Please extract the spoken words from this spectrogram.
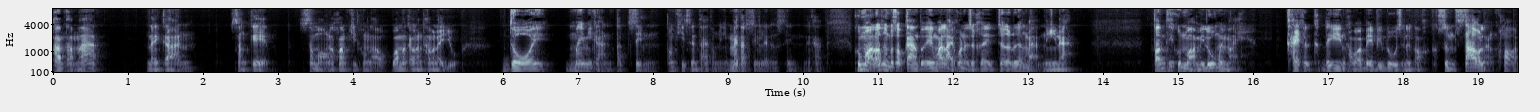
ความสามารถในการ สังเกตสมองและความคิดของเรา ว่ามันกำลังทำอะไรอยู่ โดยไม่มีการตัดสินต้องขีดเส้นใต้ตรงนี้ ไม่ตัดสินอะไรทั้งสิ้นนะครับ คุณหมอเล่าถึงประสบการณ์ตัวเองว่าหลายคนอาจจะเคยเจอเรื่องแบบนี้นะ ตอนที่คุณหมอมีลูกใหม่ ๆ ใครเคยได้ยินคำว่าเบบี้บลูจะนึกออกซึมเศร้าหลังคลอด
